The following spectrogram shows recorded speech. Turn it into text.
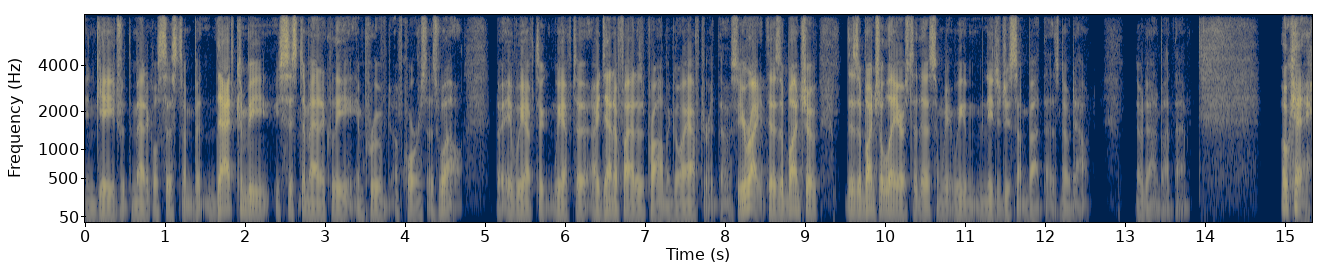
engage with the medical system. But that can be systematically improved, of course, as well. But if we have to we have to identify it as a problem and go after it, though. So you're right. There's a bunch of there's a bunch of layers to this, and we, we need to do something about that. There's no doubt, no doubt about that. Okay,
